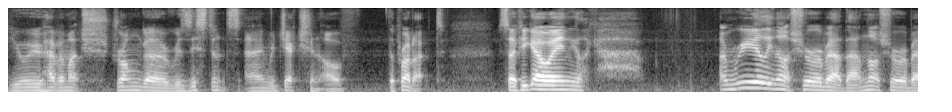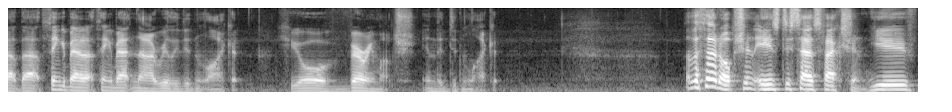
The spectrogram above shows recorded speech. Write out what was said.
you have a much stronger resistance and rejection of the product. So if you go in, you're like, ah, I'm really not sure about that. I'm not sure about that. Think about it. Think about it. No, I really didn't like it. You're very much in the didn't like it. And the third option is dissatisfaction. You've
